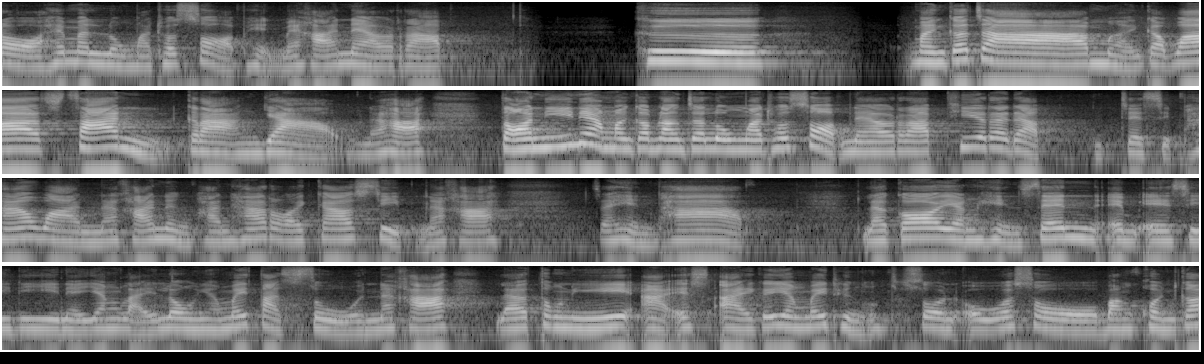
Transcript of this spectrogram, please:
รอให้มันลงมาทดสอบเห็นไหมคะ แนวรับ คือมันก็จะเหมือนกับว่าสั้นกลางยาวนะคะ ตอนนี้เนี่ยมันกำลังจะลงมาทดสอบแนวรับที่ระดับ 75 วันนะคะ1,590นะคะจะเห็นภาพ แล้วก็ยังเห็นเส้น MACD เนี่ยยังไหลลงยังไม่ตัดศูนย์นะคะ แล้วตรงนี้ RSI ก็ยังไม่ถึงโซนโอเวอร์โซบางคนก็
